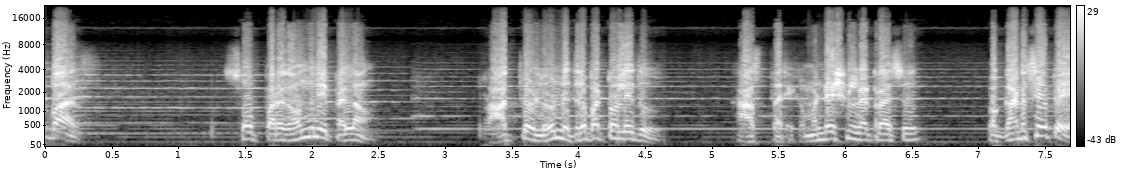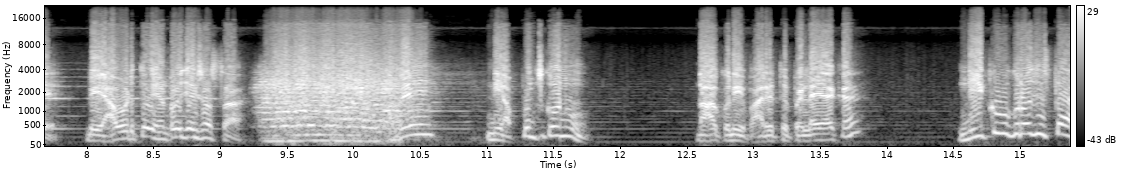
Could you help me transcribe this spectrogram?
Hello boss. సూపర్గా ఉంది నీ పెళ్ళం. రాత్రుళ్ళు నిద్ర పట్టడం లేదు. కాస్త రికమెండేషన్ లెటర్ రాసు. ఒక గంట సేపే నీ ఆవిడతో ఇంటర్వ్యూ చేసి వస్తా. అదే నీ అప్పించుకోను నాకు నీ భార్యతో పెళ్ళయ్యాక నీకు ఒక రోజు ఇస్తా.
